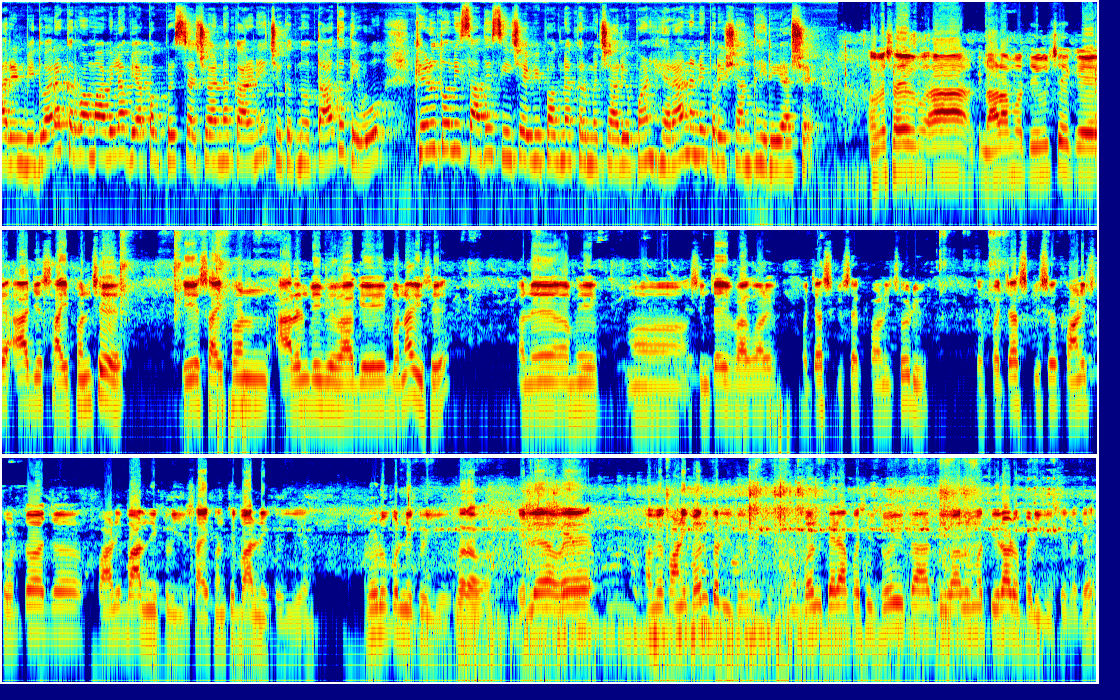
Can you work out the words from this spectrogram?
આરએનબી દ્વારા કરવામાં આવેલા વ્યાપક ભ્રષ્ટાચારના કારણે જગતનો તાત તેઓ ખેડૂતોની સાથે સિંચાઈ વિભાગના કર્મચારીઓ પણ હેરાન અને પરેશાન થઈ રહ્યા છે. હવે સાહેબ, આ નાળામાં તો એવું છે કે આ જે સાયફન છે, એ સાયફન આરએનબી વિભાગે બનાવી છે અને અમે સિંચાઈ વિભાગવાળે પચાસ ક્યુસેક પાણી છોડ્યું. તો પચાસ ક્યુસેક પાણી છોડતો જ પાણી બહાર નીકળી ગયું સાયકલથી બહાર નીકળી ગયું એમ. રોડ ઉપર નીકળી ગયું. બરાબર. એટલે હવે અમે પાણી બંધ કરી દીધું અને બંધ કર્યા પછી જોયું તો આ દિવાલોમાં તિરાડો પડી ગઈ છે બધે.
